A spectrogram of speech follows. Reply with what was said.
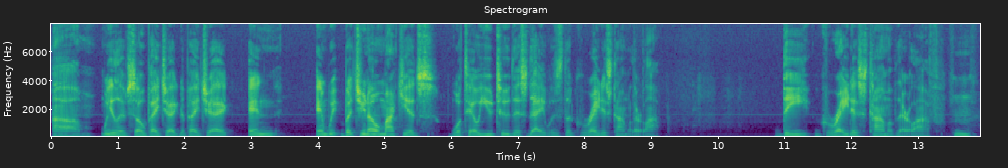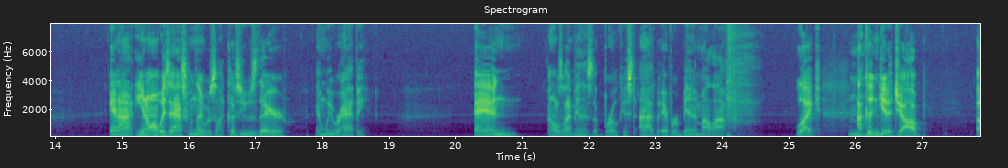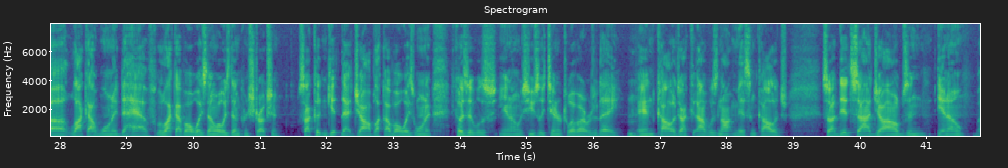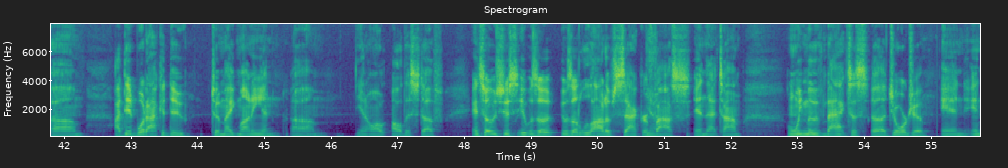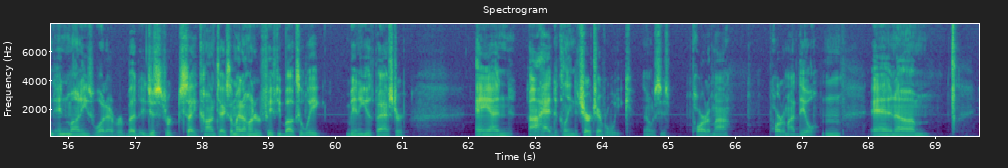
um, we lived so paycheck to paycheck, and and we. But you know, my kids will tell you to this day it was the greatest time of their life. The greatest time of their life. Hmm. And I, you know, always ask them. They was like, because you was there, and we were happy. And I was like, man, this is the brokest I've ever been in my life. like, I couldn't get a job uh, like I wanted to have, like I've always done. I've always done construction, so I couldn't get that job like I've always wanted because it was, you know, it's usually ten or twelve hours a day. And college, I, I was not missing college, so I did side jobs, and you know, um, I did what I could do to make money, and um, you know, all, all this stuff. And so it was just, it was a, it was a lot of sacrifice in that time. When we moved back to uh, Georgia and in in money's whatever, but it just for sake context, I'm at 150 bucks a week being a youth pastor, and I had to clean the church every week. That was just part of my part of my deal, and um,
